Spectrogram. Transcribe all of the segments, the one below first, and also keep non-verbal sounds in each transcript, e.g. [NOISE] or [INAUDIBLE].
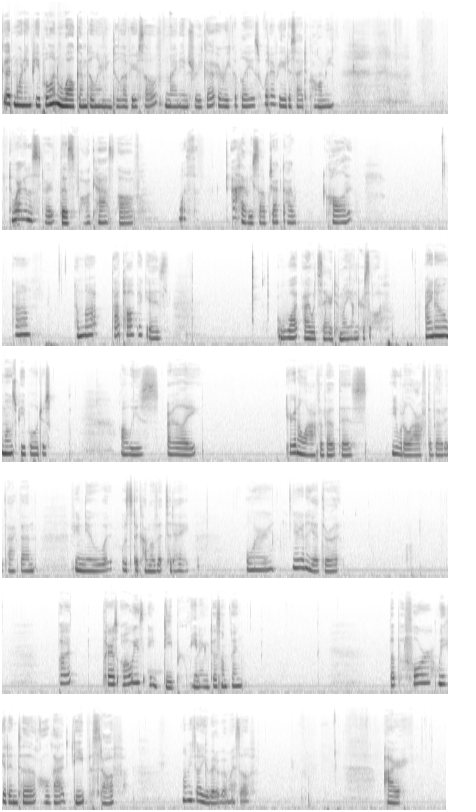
Good morning, people, and welcome to Learning to Love Yourself. My name's Rika, or Rika Blaze, whatever you decide to call me. And we're going to start this podcast off with a heavy subject, I would call it. Um, and that, that topic is what I would say to my younger self. I know most people just always are like, you're gonna laugh about this. You would have laughed about it back then if you knew what was to come of it today. Or you're gonna get through it. But there's always a deeper meaning to something. But before we get into all that deep stuff, let me tell you a bit about myself. Alright,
